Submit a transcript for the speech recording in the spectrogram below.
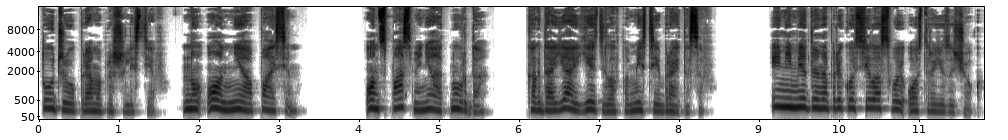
тут же упрямо прошелестев. «Но он не опасен. Он спас меня от Нурда, когда я ездила в поместье Брайтесов». И немедленно прикусила свой острый язычок.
